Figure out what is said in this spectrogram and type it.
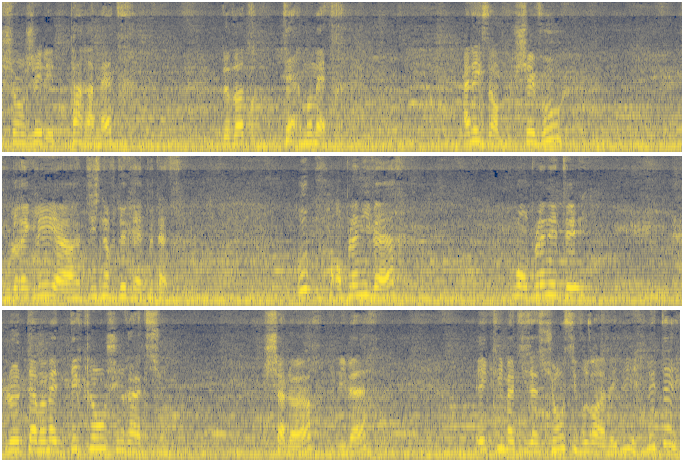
Changer les paramètres de votre thermomètre. Un exemple. Chez vous, vous le réglez à 19 degrés peut-être. Oups, en plein hiver ou en plein été, le thermomètre déclenche une réaction. Chaleur, l'hiver, et climatisation si vous en avez l'été.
